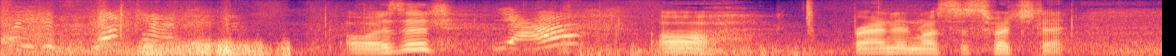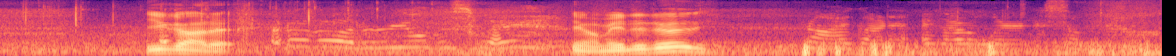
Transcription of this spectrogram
Wait, it's left-handed. Oh, is it? Yeah? Oh, Brandon must have switched it. You got it. I don't know how to reel this way. You want me to do it? No, I got it. I gotta learn it somehow.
